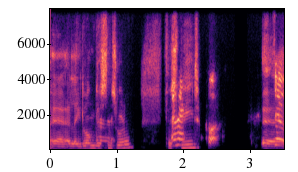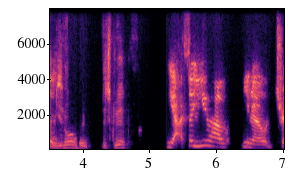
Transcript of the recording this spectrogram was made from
uh, like long distance running for okay, speed. Cool. Um, so, you know, it's great. Yeah. So you have, you know, tr-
